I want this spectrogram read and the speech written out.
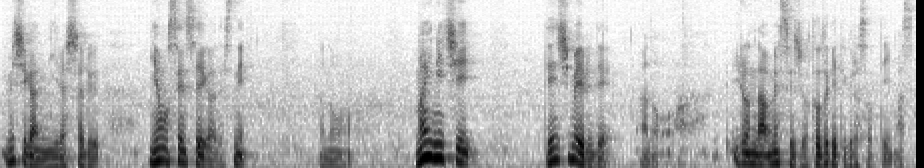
ミシガンにいらっしゃる宮本先生がですねあの毎日電子メールであのいろんなメッセージを届けてくださっています。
